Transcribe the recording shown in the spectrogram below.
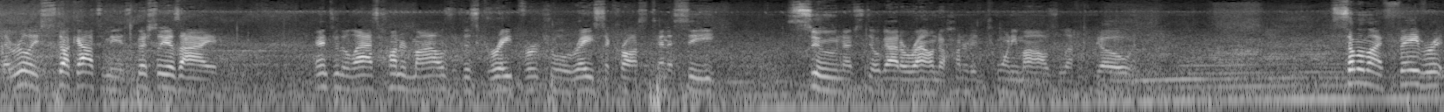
that really stuck out to me, especially as I enter the last 100 miles of this great virtual race across Tennessee soon. I've still got around 120 miles left to go. Some of my favorite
